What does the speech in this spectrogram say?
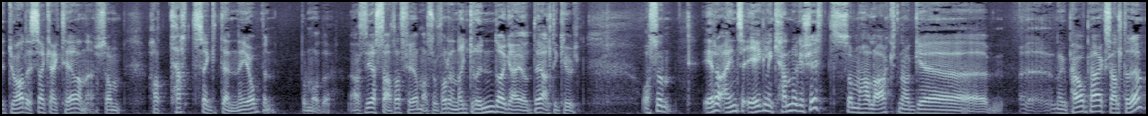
Du har disse karakterene som har tatt seg denne jobben, på en måte. Altså De har starta et firma, så du får denne gründergreia, det er alltid kult. Og så er det en som egentlig kan noe shit, som har lagd noe, eh, noe powerpacks og alt det der.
